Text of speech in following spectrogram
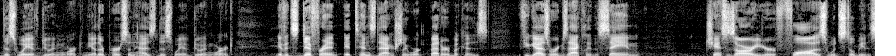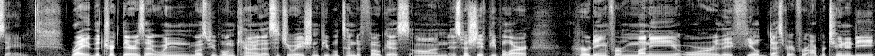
this way of doing work and the other person has this way of doing work if it's different, it tends to actually work better because if you guys were exactly the same, chances are your flaws would still be the same. Right. The trick there is that when most people encounter that situation, people tend to focus on, especially if people are hurting for money or they feel desperate for opportunity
